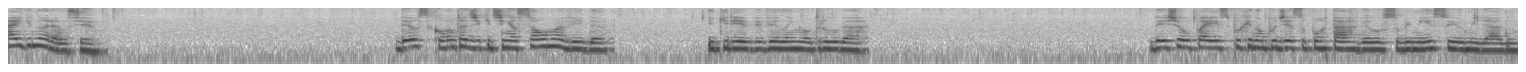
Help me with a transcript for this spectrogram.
A ignorância. Deus conta de que tinha só uma vida e queria vivê-la em outro lugar. Deixou o país porque não podia suportar vê-lo submisso e humilhado.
